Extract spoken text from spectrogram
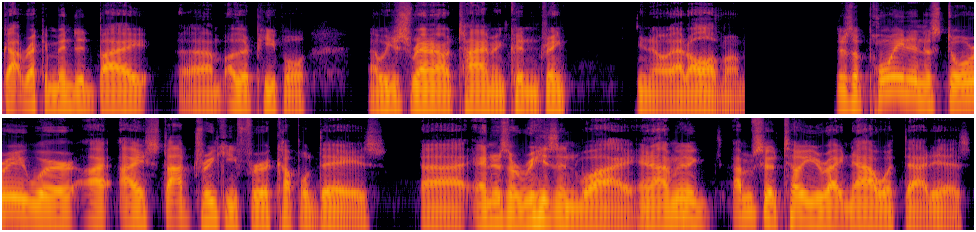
got recommended by um, other people. Uh, we just ran out of time and couldn't drink, you know, at all of them. There's a point in the story where I, I stopped drinking for a couple days, uh, and there's a reason why. And I'm gonna I'm just gonna tell you right now what that is.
